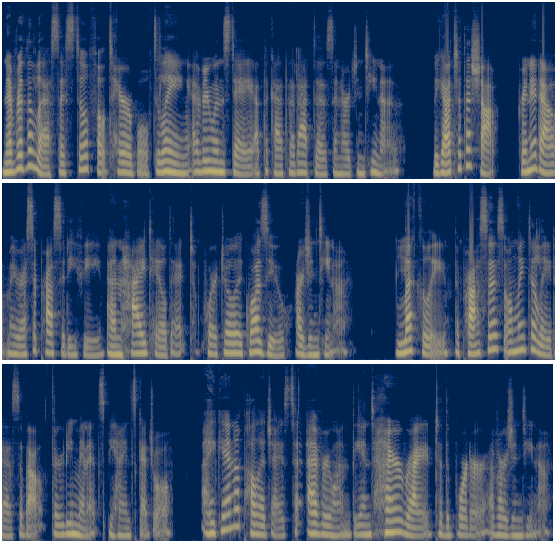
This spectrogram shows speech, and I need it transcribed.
Nevertheless, I still felt terrible delaying everyone's day at the Cataratas in Argentina. We got to the shop, printed out my reciprocity fee, and hightailed it to Puerto Iguazu, Argentina. Luckily, the process only delayed us about 30 minutes behind schedule. I again apologized to everyone the entire ride to the border of Argentina.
